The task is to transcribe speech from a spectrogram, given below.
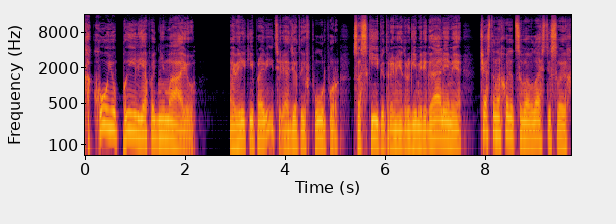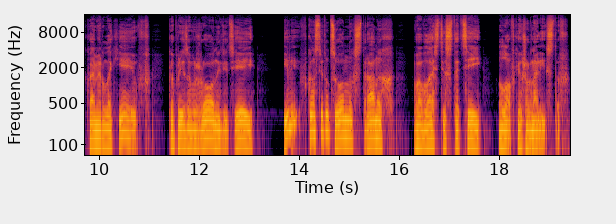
какую пыль я поднимаю!» А великие правители, одетые в пурпур, со скипетрами и другими регалиями, часто находятся во власти своих камер-лакеев, капризов жен и детей, или в конституционных странах во власти статей ловких журналистов.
